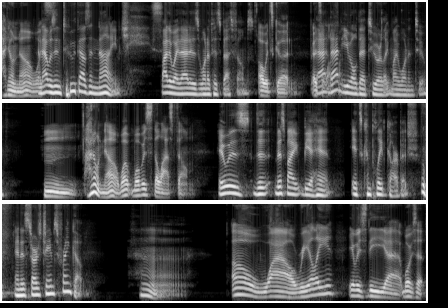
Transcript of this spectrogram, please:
I don't know. and that was in 2009. Jeez. By the way, that is one of his best films. Oh, it's good. It's a lot that that and Evil Dead 2 are like my one and two. Hmm. I don't know. What What was the last film? It was the. This might be a hint. It's complete garbage, and it stars James Franco. Huh. Oh wow! Really? It was the uh, what was it?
